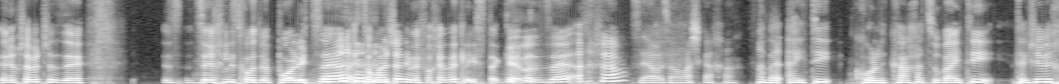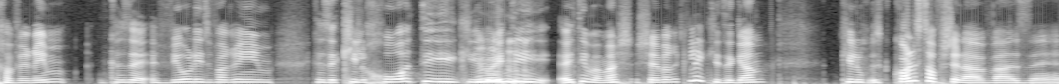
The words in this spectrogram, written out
אני חושבת שזה... זה צריך לזכות בפוליצר, כמובן שאני מפחדת להסתכל על זה עכשיו. זהו, זה ממש ככה. אבל הייתי כל כך עצובה, הייתי, תקשיבי, חברים כזה הביאו לי דברים, כזה קילחו אותי, כאילו הייתי, הייתי ממש שבר כלי, כי זה גם, כאילו, כל סוף של אהבה זה,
